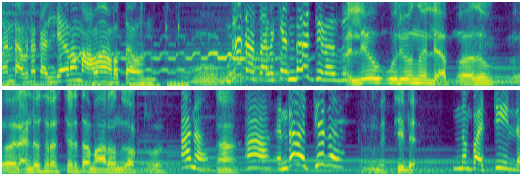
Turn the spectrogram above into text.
കണ്ട അവന്റെ കല്യാണം നാളെ നടത്താവുന്നു. തലക്ക് എന്താ പറ്റിയത്? വലിയ ഗുരുവൊന്നുമില്ല. അത് രണ്ടു ദിവസം റെസ്റ്റ് എടുത്താൽ മാറുമെന്ന് ഡോക്ടർ ആണോ? ആ. എന്താ പറ്റിയത്? പറ്റിയില്ല. ഒന്നും പറ്റിയില്ല.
